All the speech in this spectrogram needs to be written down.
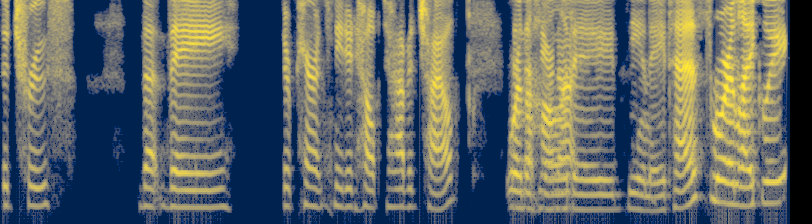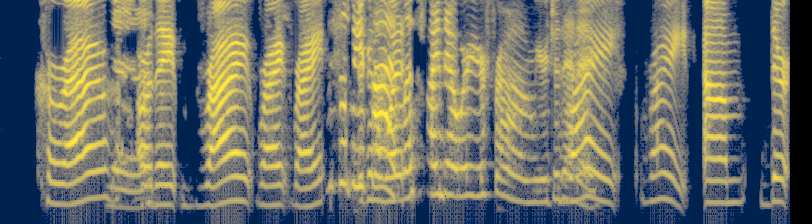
the truth that they their parents needed help to have a child or the holiday not, dna test more likely. Correct. Yeah. are they right right right. This will be fun. what, let's find out where you're from your genetics. Right right. Um they're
